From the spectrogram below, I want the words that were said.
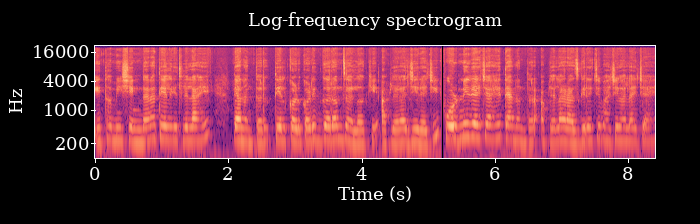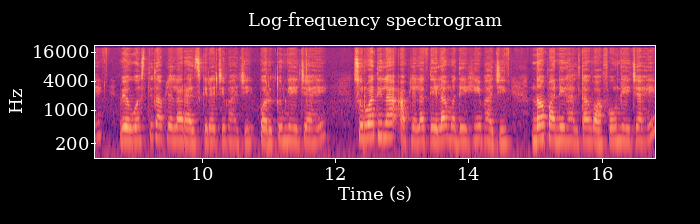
इथं मी शेंगदाणा तेल घेतलेलं आहे. त्यानंतर तेल कडकडीत गरम झालं की आपल्याला जिऱ्याची फोडणी द्यायची आहे. त्यानंतर आपल्याला राजगिऱ्याची भाजी घालायची आहे. व्यवस्थित आपल्याला राजगिऱ्याची भाजी परतून घ्यायची आहे. सुरुवातीला आपल्याला तेलामध्ये ही भाजी न पाणी घालता वाफवून घ्यायची आहे.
